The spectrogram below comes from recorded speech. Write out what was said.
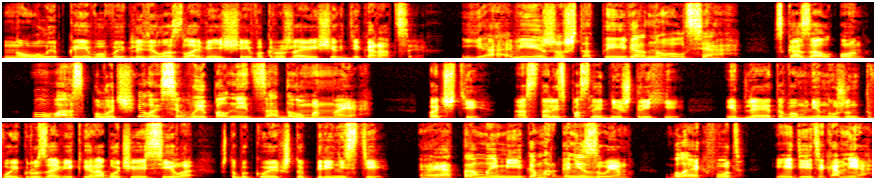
но улыбка его выглядела зловещей в окружающих декорациях. «Я вижу, что ты вернулся», — сказал он вас получилось выполнить задуманное?» «Почти. Остались последние штрихи. И для этого мне нужен твой грузовик и рабочая сила, чтобы кое-что перенести». «Это мы мигом организуем. Блэкфут, идите ко мне!»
